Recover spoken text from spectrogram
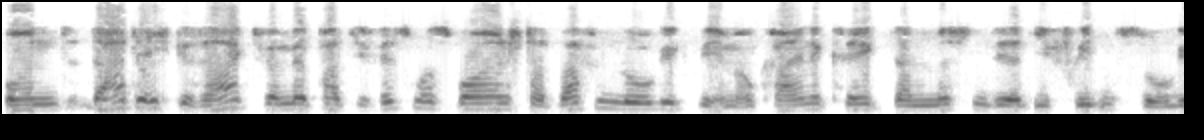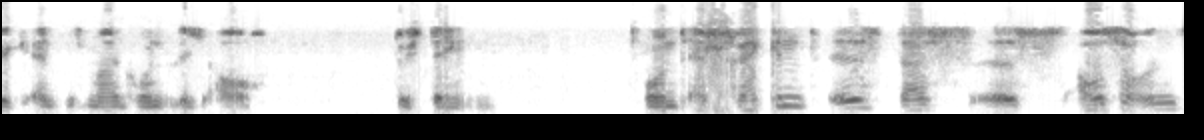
Und da hatte ich gesagt, wenn wir Pazifismus wollen statt Waffenlogik wie im Ukraine-Krieg, dann müssen wir die Friedenslogik endlich mal gründlich auch durchdenken. Und erschreckend ist, dass es außer uns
